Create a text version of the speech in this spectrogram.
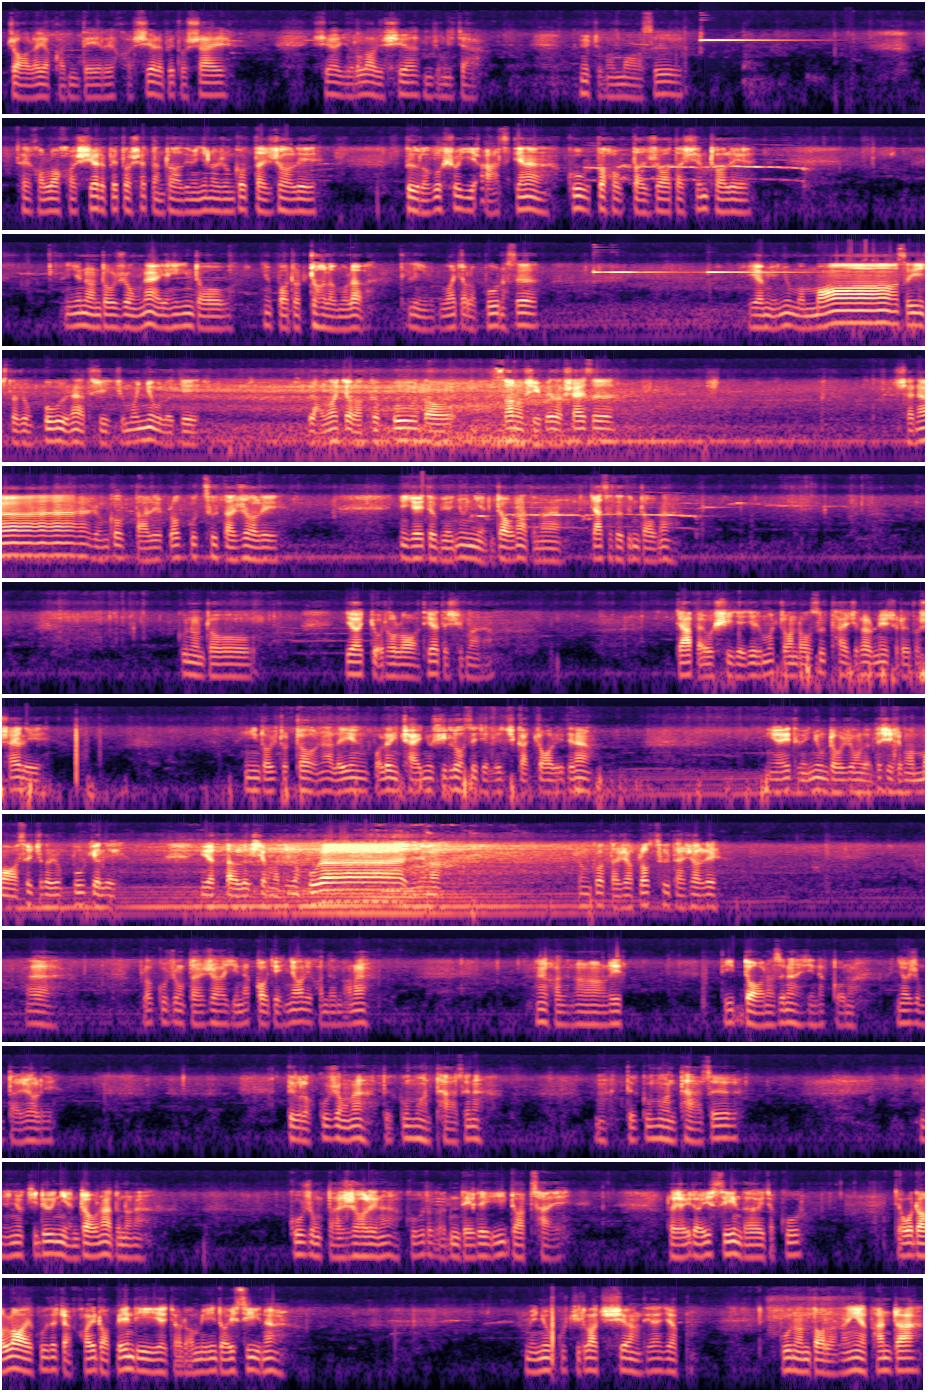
trò là giờ còn tệ là khó xe là biết tổ sai. Xe giờ lo giờ xe mình chúng đi trả như chúng mà mò sư thế khó lo khó xe là biết tổ sai tận trò thì mình nhớ là chúng cô tài cho đi từ là cô số gì à thế nào? Cô tao học tài cho tài xem trò đi như nó đầu rồng này hình đầu như bỏ trò trò là một lợ thì liền mua cho là pu nó xưa, giờ mình như mà mò sử dụng cho rồng pu rồi nè thì chúng mới nhiều rồi chị làm mua cho là cái pu tàu sau nó chỉ biết là sai xưa, sẽ nó rồng câu tà liệu lót cút sư tà rò đi như vậy từ mình như nhện trâu nè từ mà cha sư từ tinh trâu nè cú non trâu giờ chỗ thầu lò thì thì mà cha phải oxy để chỉ muốn tròn đầu sức thay cho nó nên sẽ được tôi sai liền nhưng đối cho trò là lấy bỏ lên trái như xí lúa sẽ chỉ lấy cả trò đi thế nào như ấy thì nhung đầu dùng lại tất chỉ mà mò sức cho tôi dùng phú kia liền giờ tàu lấy xong mà tôi dùng phú đó nhưng mà trong có tài cho blog sư tài cho liền à blog của trong tài cho gì nó có thể nhau thì còn được nó nè nó còn nó lên tí đỏ nó sẽ này, thì nó còn nó nhau dùng tả cho lên từ lọc cú dùng nè từ cú muốn thả sẽ nè, từ cú muốn thả sẽ nhớ nhớ khi đưa nhện trâu nè tụi nó nè cú dùng tả cho lên nè cú để để ý đọt xài rồi ấy đợi xin rồi cho cú. Cho đó lòi, cú sẽ chặt khói đọt bên đi, cho đó mỹ đợi xin nè mình nhớ cú chỉ lo chỉ thế, giờ cú non to là nó nhà phan tra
